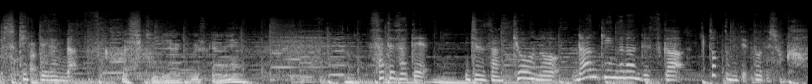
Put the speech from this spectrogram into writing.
仕切ってるんだ。まあ仕切り役ですけどね。さてさてじゅんさん今日のランキングなんですがちょっと見てどうでしょうか？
